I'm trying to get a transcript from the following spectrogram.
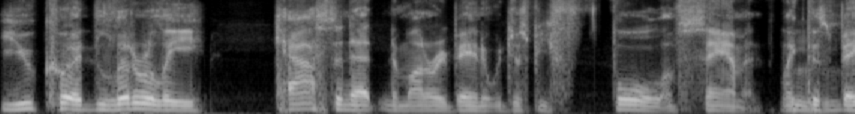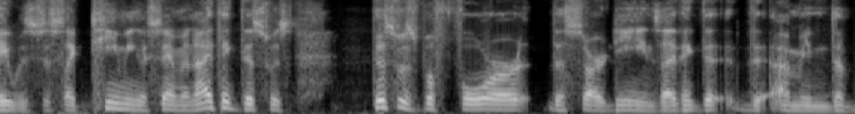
you could literally cast a net into Monterey Bay and it would just be full of salmon. Like mm-hmm. this bay was just like teeming with salmon. I think this was this was before the sardines. I think that I mean the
